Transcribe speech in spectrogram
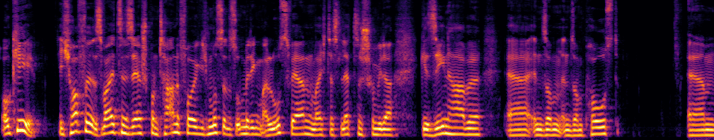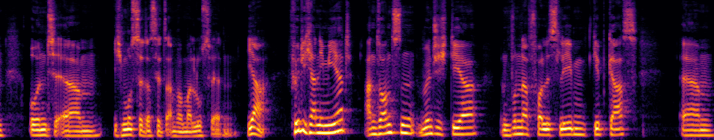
Okay, ich hoffe, es war jetzt eine sehr spontane Folge. Ich musste das unbedingt mal loswerden, weil ich das letztens schon wieder gesehen habe äh, in so einem in so einem Post. Ähm, und ähm, ich musste das jetzt einfach mal loswerden. Ja, fühl dich animiert. Ansonsten wünsche ich dir ein wundervolles Leben. Gib Gas. Ähm,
